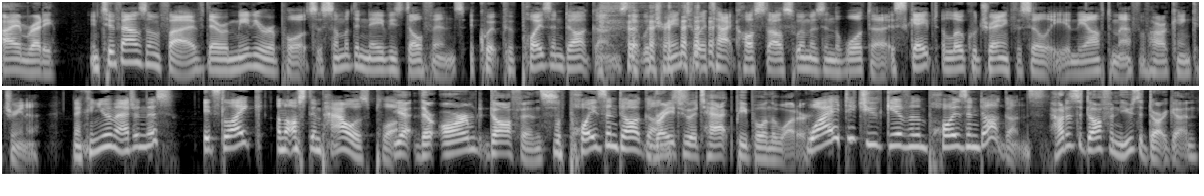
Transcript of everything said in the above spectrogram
I am ready. In 2005, there were media reports that some of the Navy's dolphins, equipped with poison dart guns that were trained to attack hostile swimmers in the water, escaped a local training facility in the aftermath of Hurricane Katrina. Now, can you imagine this? It's like an Austin Powers plot Yeah, they're armed dolphins with poison dart guns. ready to attack people in the water. Why did you give them poison dart guns? How does a dolphin use a dart gun?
